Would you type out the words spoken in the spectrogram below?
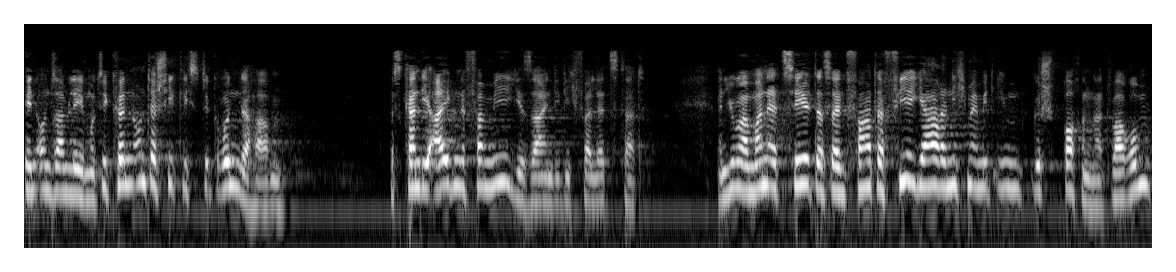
in unserem Leben. Und sie können unterschiedlichste Gründe haben. Es kann die eigene Familie sein, die dich verletzt hat. Ein junger Mann erzählt, dass sein Vater vier Jahre nicht mehr mit ihm gesprochen hat. Warum?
